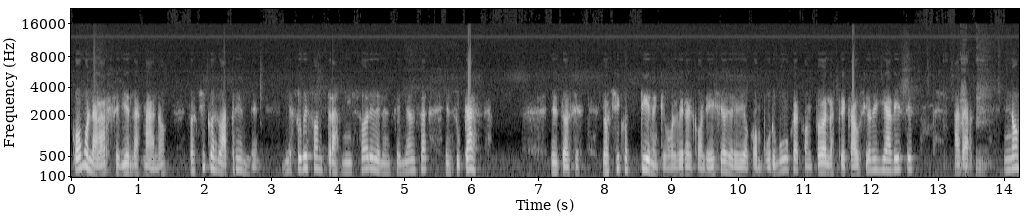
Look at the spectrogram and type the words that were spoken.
cómo lavarse bien las manos, los chicos lo aprenden y a su vez son transmisores de la enseñanza en su casa. Entonces, los chicos tienen que volver al colegio, ya le digo, con burbuja, con todas las precauciones y a veces, a ver, no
